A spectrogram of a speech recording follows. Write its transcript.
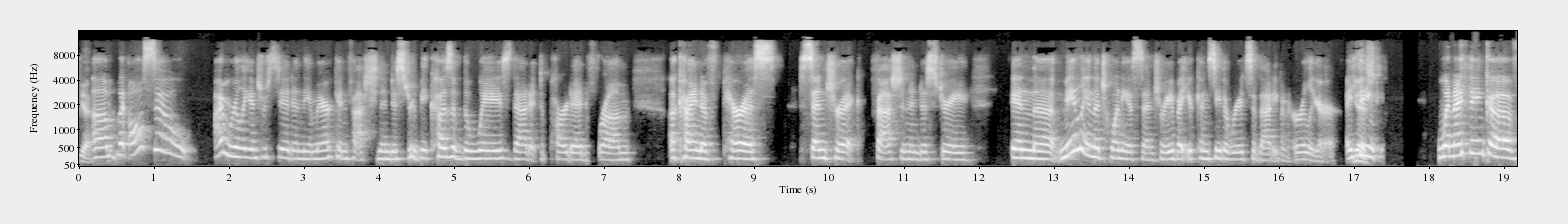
Yeah. Um, but also, I'm really interested in the American fashion industry because of the ways that it departed from a kind of Paris centric fashion industry in the mainly in the 20th century, but you can see the roots of that even earlier. I yes. think when I think of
